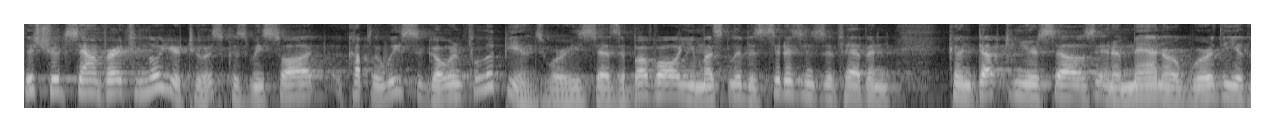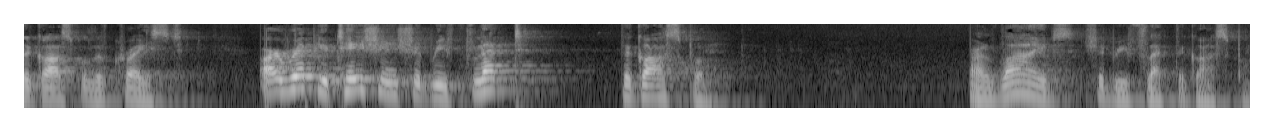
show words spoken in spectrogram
This should sound very familiar to us because we saw it a couple of weeks ago in Philippians, where he says, Above all, you must live as citizens of heaven, conducting yourselves in a manner worthy of the gospel of Christ. Our reputation should reflect the gospel. Our lives should reflect the gospel.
